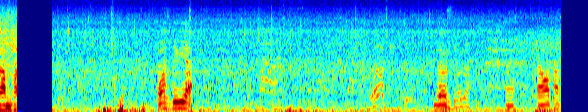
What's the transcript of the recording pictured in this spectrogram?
आहे. बस देऊया बस हां थांबा थांब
